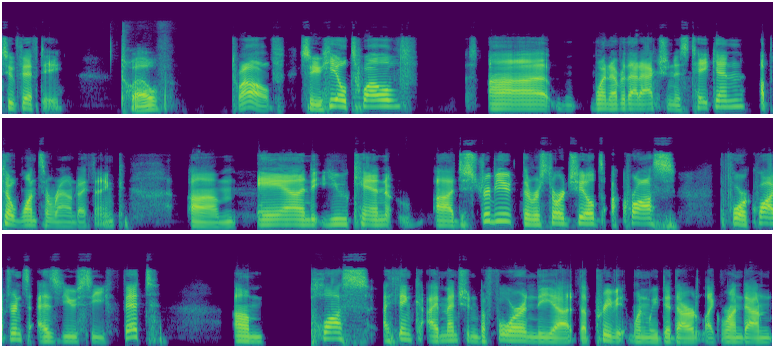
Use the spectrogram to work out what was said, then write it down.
250 12. 12. So you heal 12 uh, whenever that action is taken, up to once a round, I think. Um, and you can uh, distribute the restored shields across the four quadrants as you see fit. Um, plus, I think I mentioned before in the uh, the previous when we did our like rundown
